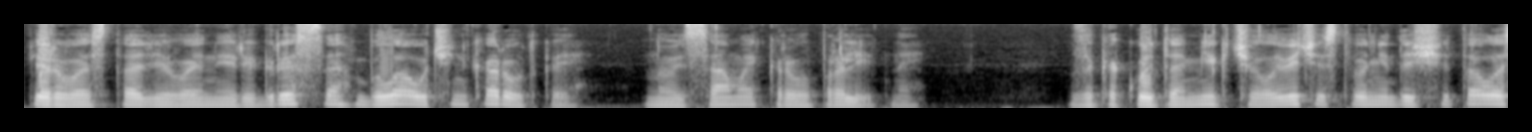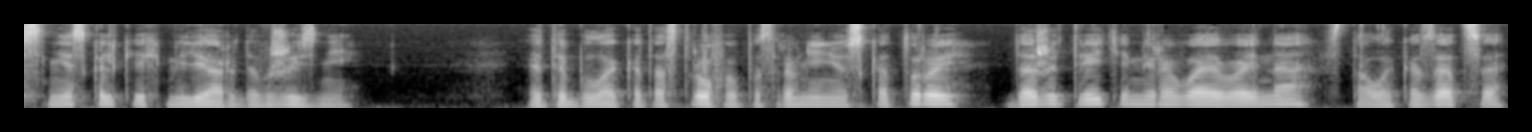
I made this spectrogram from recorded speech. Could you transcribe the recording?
Первая стадия войны регресса была очень короткой, но и самой кровопролитной. За какой-то миг человечество не досчиталось нескольких миллиардов жизней. Это была катастрофа, по сравнению с которой даже Третья мировая война стала казаться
